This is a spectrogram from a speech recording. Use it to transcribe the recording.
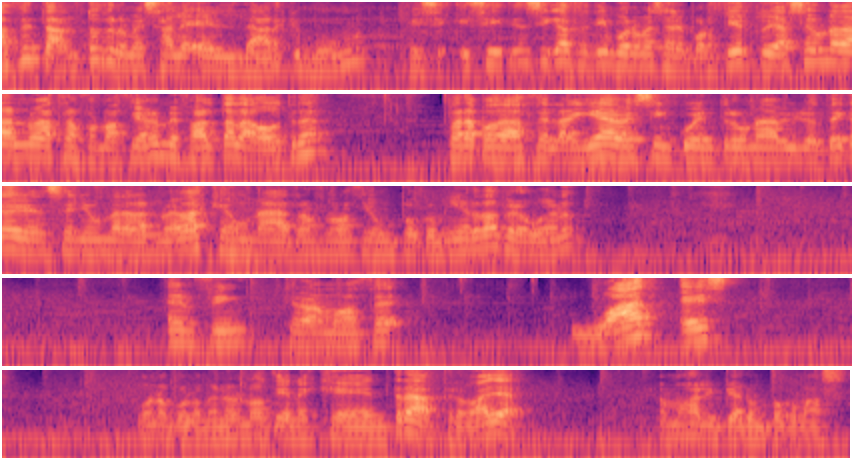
Hace tanto que no me sale el Dark Boom. Ese, ítem sí que hace tiempo no me sale. Por cierto, ya sé una de las nuevas transformaciones. Me falta la otra para poder hacer la guía. A ver si encuentro una biblioteca y os enseño una de las nuevas, que es una transformación un poco mierda, pero bueno. En fin, ¿qué vamos a hacer? What es bueno, por lo menos no tienes que entrar, pero vaya. Vamos a limpiar un poco más.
